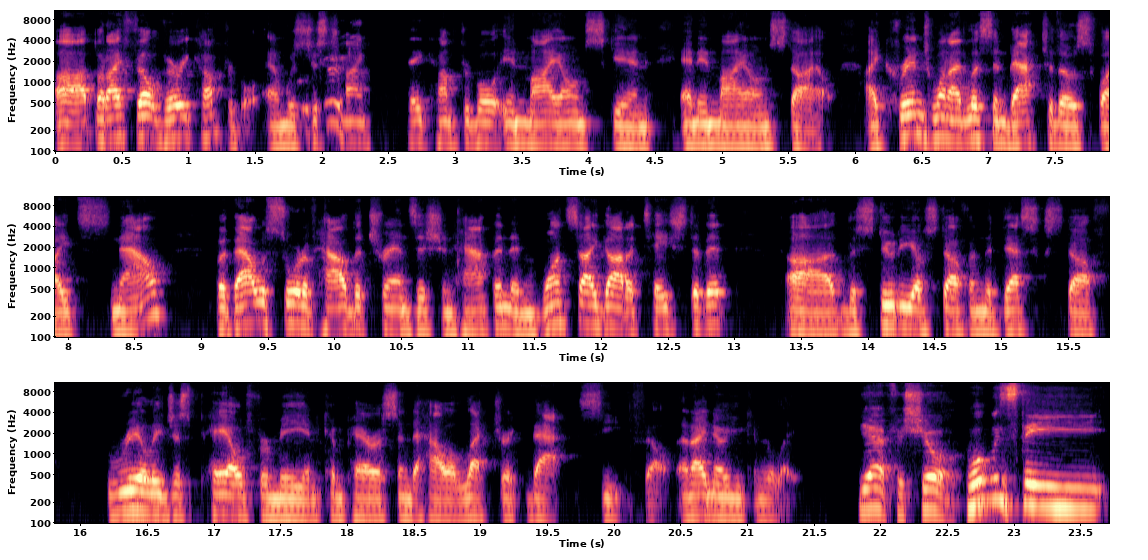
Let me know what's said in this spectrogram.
uh, but I felt very comfortable and was just trying to stay comfortable in my own skin and in my own style. I cringe when I listen back to those fights now but that was sort of how the transition happened. And once I got a taste of it, uh, the studio stuff and the desk stuff really just paled for me in comparison to how electric that seat felt. And I know you can relate. Yeah, for sure. What was the,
